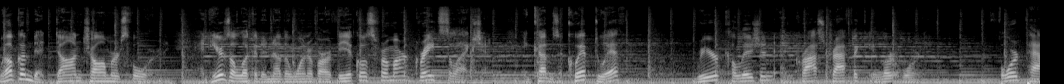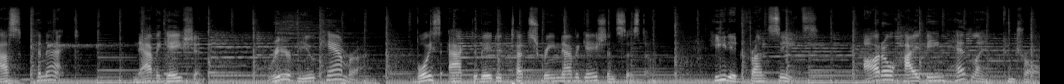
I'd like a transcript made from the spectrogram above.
Welcome to Don Chalmers Ford, and here's a look at another one of our vehicles from our great selection. It comes equipped with rear collision and cross traffic alert warning, Ford Pass Connect, navigation, rear view camera, voice activated touchscreen navigation system, heated front seats, auto high beam headlamp control,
